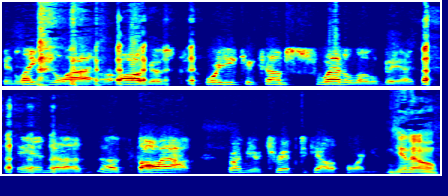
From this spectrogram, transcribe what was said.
in late July or August where you can come sweat a little bit and uh, uh, thaw out from your trip to California. You know,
